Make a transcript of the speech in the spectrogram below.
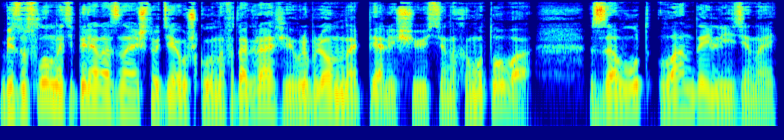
Безусловно, теперь она знает, что девушку на фотографии, влюбленно пялящуюся на Хомутова, зовут Вандой Лизиной,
